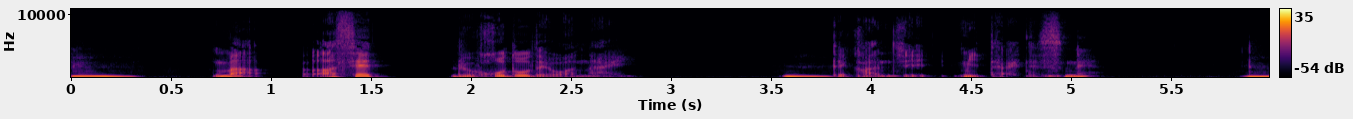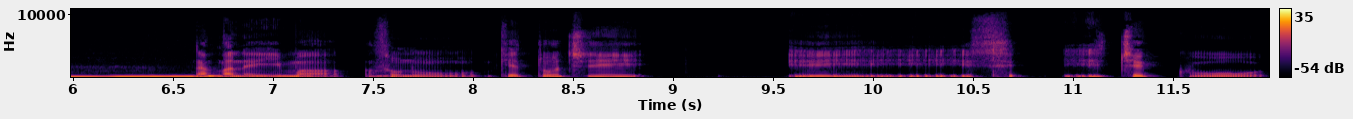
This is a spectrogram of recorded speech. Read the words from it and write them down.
うん。まあ、焦るほどではない。うん。って感じみたいですね。うん。なんかね、今、その、血糖値、チェックを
